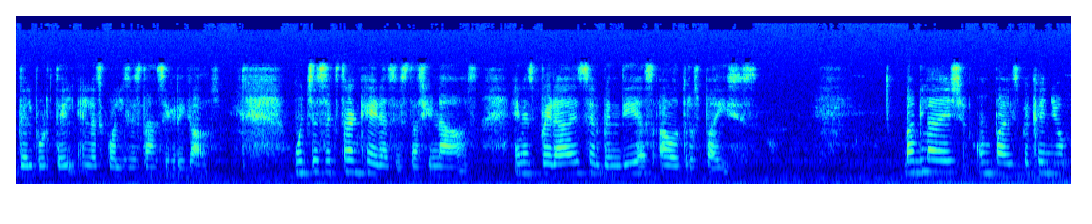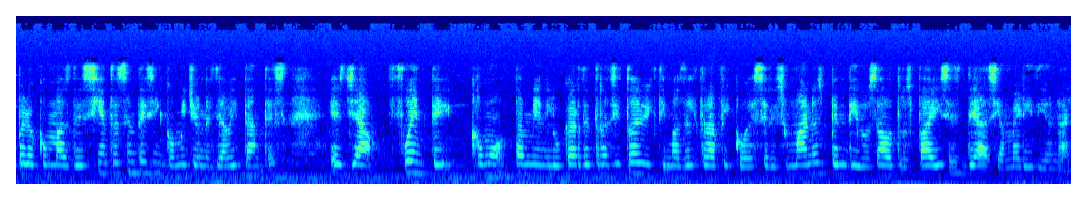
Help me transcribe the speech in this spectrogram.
del bordel en las cuales están segregados. Muchas extranjeras estacionadas en espera de ser vendidas a otros países. Bangladesh, un país pequeño pero con más de 165 millones de habitantes, es ya fuente como también lugar de tránsito de víctimas del tráfico de seres humanos vendidos a otros países de Asia Meridional.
